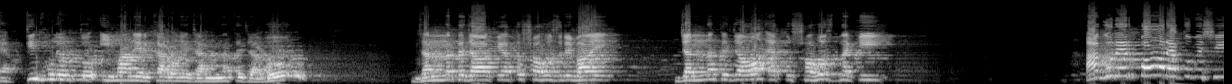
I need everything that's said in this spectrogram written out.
একদিন হলেও তো ইমানের কারণে জান্নাতে যাব। জান্নাতে যাওয়া কি এত সহজ রে ভাই? জান্নাতে যাওয়া এত সহজ নাকি? আগুনের পর এত বেশি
